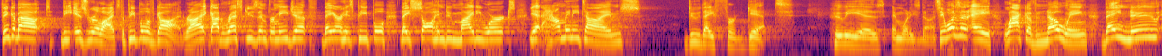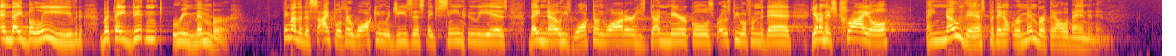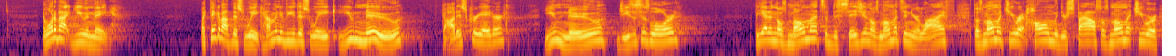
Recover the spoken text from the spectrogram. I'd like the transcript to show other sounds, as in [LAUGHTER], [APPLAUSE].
Think about the Israelites, the people of God, right? God rescues them from Egypt. They are his people. They saw him do mighty works. Yet, how many times do they forget who he is and what he's done? See, it wasn't a lack of knowing. They knew and they believed, but they didn't remember. Think about the disciples. They're walking with Jesus. They've seen who he is. They know he's walked on water, he's done miracles, rose people from the dead. Yet on his trial, they know this, but they don't remember it. They all abandon him. And what about you and me? Like, think about this week. How many of you this week, you knew God is creator, you knew Jesus is Lord, but yet, in those moments of decision, those moments in your life, those moments you were at home with your spouse, those moments you were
